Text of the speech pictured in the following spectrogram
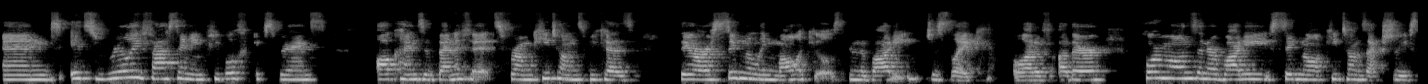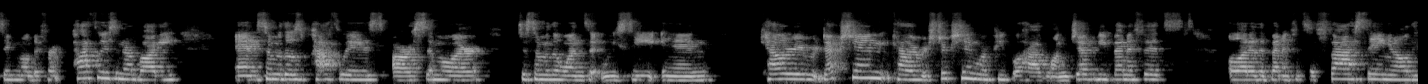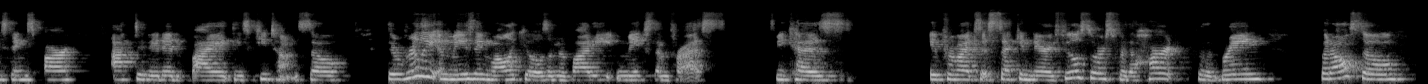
And it's really fascinating. People experience all kinds of benefits from ketones because they are signaling molecules in the body, just like a lot of other hormones in our body signal. Ketones actually signal different pathways in our body. And some of those pathways are similar to some of the ones that we see in calorie reduction, calorie restriction, where people have longevity benefits. A lot of the benefits of fasting and all these things are activated by these ketones. So they're really amazing molecules, and the body makes them for us because it provides a secondary fuel source for the heart, for the brain, but also,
